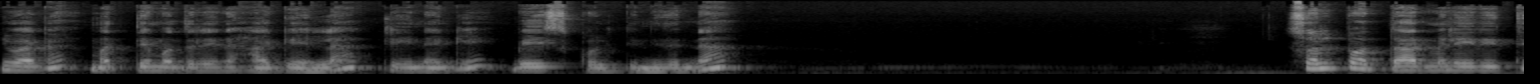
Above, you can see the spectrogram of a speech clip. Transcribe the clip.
ಇವಾಗ ಮತ್ತೆ ಮೊದಲಿನ ಹಾಗೆ ಎಲ್ಲ ಕ್ಲೀನಾಗಿ ಬೇಯಿಸ್ಕೊಳ್ತೀನಿ ಇದನ್ನು. ಸ್ವಲ್ಪ ಹೊತ್ತಾದಮೇಲೆ ಈ ರೀತಿ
